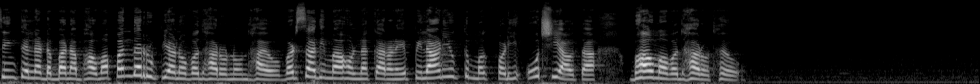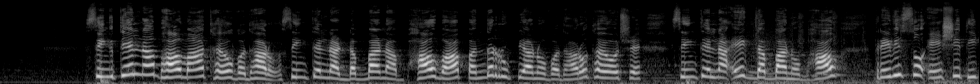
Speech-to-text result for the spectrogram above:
સિંગતેલના ડબ્બાના ભાવમાં પંદર રૂપિયાનો વધારો નોંધાયો. વરસાદી માહોલના કારણે પિલાણયુક્ત મગફળી ઓછી આવતા ભાવમાં વધારો થયો. સિંગતેલના ભાવમાં થયો વધારો. સિંગતેલના ડબ્બાના ભાવમાં પંદર રૂપિયાનો વધારો થયો છે. સિંગતેલના એક ડબ્બાનો ભાવ ત્રેવીસો એંશીથી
